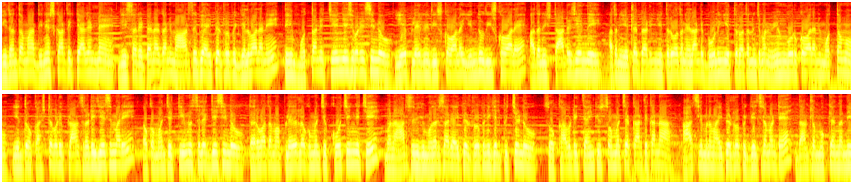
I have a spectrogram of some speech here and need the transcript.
గిదంతా మన దినేష్ కార్తిక్ టాలెంట్ నే గీసారి ఎట్టైనా కానీ మా ఆర్సీబీ ఐపీఎల్ ట్రోఫీ గెలవాలని టీం మొత్తాన్ని చేంజ్ చేసి పడేసిండు. ఏ ప్లేయర్ని తీసుకోవాలా ఎందుకు తీసుకోవాలి? అతని స్ట్రాటజీ ఏంది? అతను ఎట్లా బ్యాటింగ్ చేస్తారు అతను ఎలాంటి బౌలింగ్ చేస్తారు అతని నుంచి మనం ఏం కోరుకోవాలని మొత్తము ఎంతో కష్టపడి ప్లాన్స్ రెడీ చేసి మరి ఒక మంచి టీం ను సెలెక్ట్ చేసిండు. తర్వాత మా ప్లేయర్ ఒక మంచి కోచింగ్ ఇచ్చి మన ఆర్సీబీకి మొదటిసారి ఐపీఎల్ ట్రోఫీని గెలిపించిండు. సో కాబట్టి thank you so much Karthik అన్న. ఆశ్లీ మనం ఐపీఎల్ ట్రోఫీ గెలిచినామంటే దాంట్లో ఖచ్చితంగా నీ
